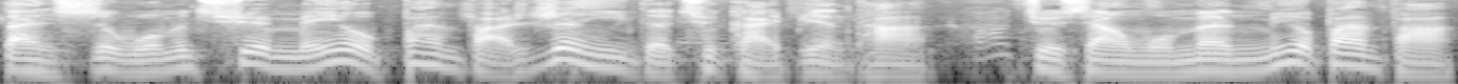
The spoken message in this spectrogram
但是我们却没有办法任意的去改变它。就像我们没有办法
